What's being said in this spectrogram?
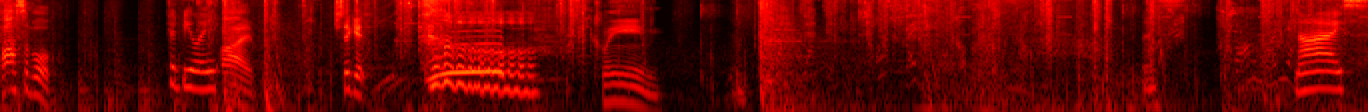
Possible. Could be Link. Five. Stick it. Clean. nice. Nice.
